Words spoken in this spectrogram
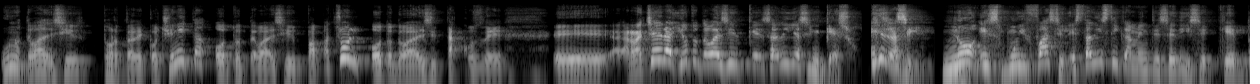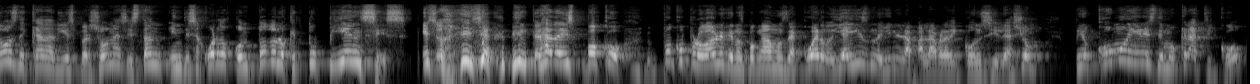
uno te va a decir torta de cochinita, otro te va a decir papazul, otro te va a decir tacos de eh, rachera y otro te va a decir quesadilla sin queso. Es así. No es muy fácil. Estadísticamente se dice que dos de cada diez personas están en desacuerdo con todo lo que tú pienses. Eso de entrada es poco, poco probable que nos pongamos de acuerdo. Y ahí es donde viene la palabra de conciliación. Pero ¿cómo eres democrático?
